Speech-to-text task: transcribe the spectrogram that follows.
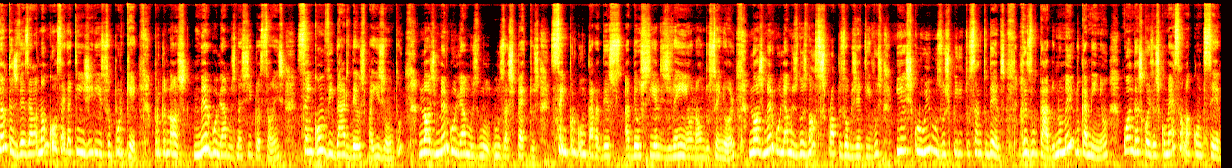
tantas vezes ela não consegue atingir isso. Por quê? Porque nós mergulhamos nas situações sem convidar Deus para ir junto, nós mergulhamos no, nos aspectos sem perguntar a Deus, a Deus se eles vêm ou não do Senhor, nós mergulhamos nos nossos próprios objetivos e excluímos o Espírito Santo deles. Resultado, no meio do caminho, quando as coisas começam a acontecer,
